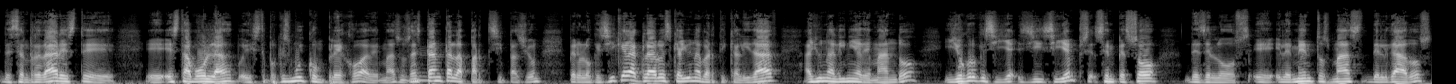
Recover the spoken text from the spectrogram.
desenredar este, eh, esta bola, este, porque es muy complejo además, o sea, es tanta la participación, pero lo que sí queda claro es que hay una verticalidad, hay una línea de mando, y yo creo que si ya, si, se empezó desde los eh, elementos más delgados,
